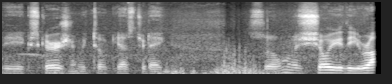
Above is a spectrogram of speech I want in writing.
the excursion we took yesterday. So I'm going to show you the rock.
